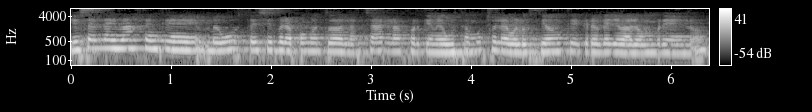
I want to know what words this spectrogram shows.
Y esa es la imagen que me gusta y siempre la pongo en todas las charlas porque me gusta mucho la evolución que creo que lleva el hombre, ¿no?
